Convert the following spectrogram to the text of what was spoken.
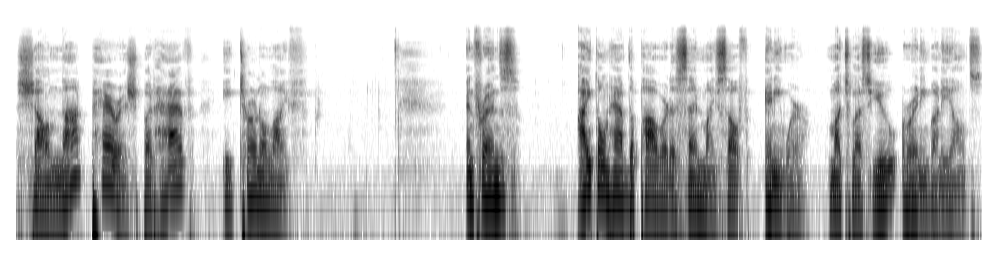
shall not perish but have eternal life." And friends, I don't have the power to send myself anywhere, much less you or anybody else.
